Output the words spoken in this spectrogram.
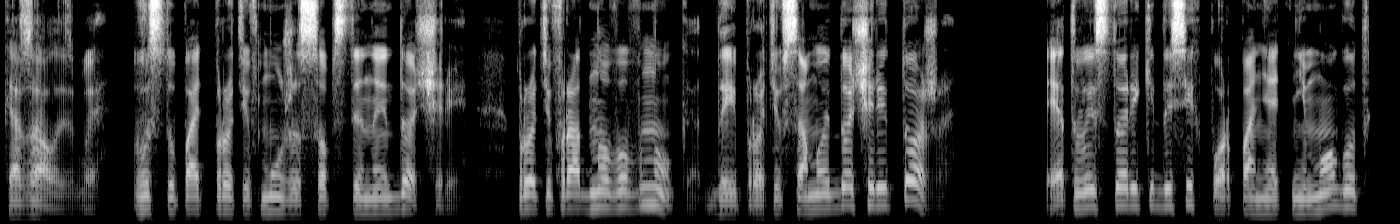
Казалось бы, выступать против мужа собственной дочери, против родного внука, да и против самой дочери тоже. Этого историки до сих пор понять не могут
